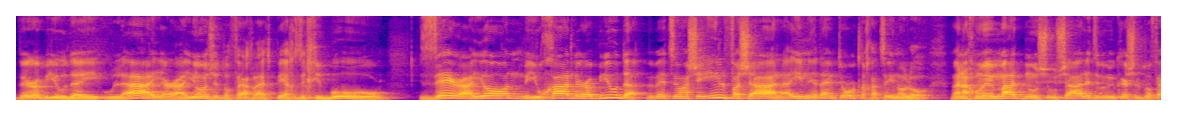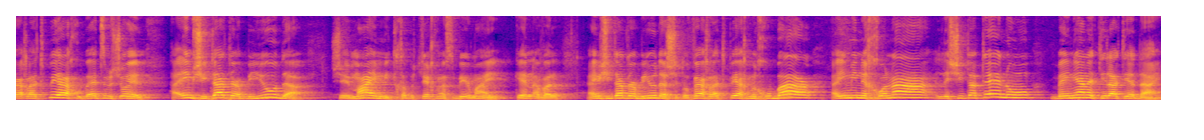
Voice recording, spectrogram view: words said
ורבי יהודה היא אולי הרעיון שתופח להטפיח זה חיבור, זה רעיון מיוחד לרבי יהודה, ובעצם מה שאילפה שאל, האם ידיים טהורות לחצאין או לא, ואנחנו העמדנו שהוא שאל את זה במקרה של תופח להטפיח, הוא בעצם שואל, האם שיטת רבי יהודה, שמים מתחבר, תכף נסביר מהי, כן, אבל האם שיטת רבי יהודה שתופח להטפיח מחובר, האם היא נכונה לשיטתנו בעניין נטילת ידיים?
